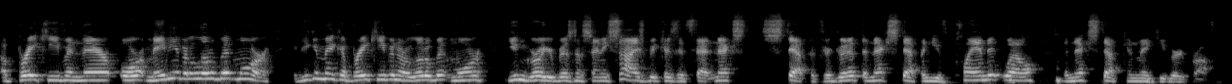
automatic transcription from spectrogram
a break even there or maybe even a little bit more. If you can make a break even or a little bit more you can grow your business any size because it's that next step. If you're good at the next step and you've planned it well the next step can make you very profitable.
